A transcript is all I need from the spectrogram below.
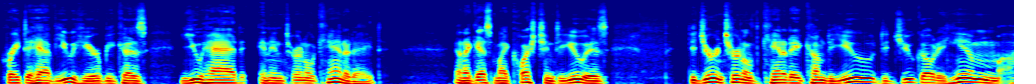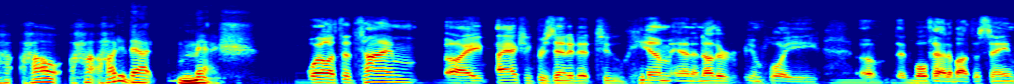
great to have you here because you had an internal candidate. And I guess my question to you is, did your internal candidate come to you? Did you go to him? How how, how did that mesh? Well, at the time, I I actually presented it to him and another employee uh, that both had about the same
